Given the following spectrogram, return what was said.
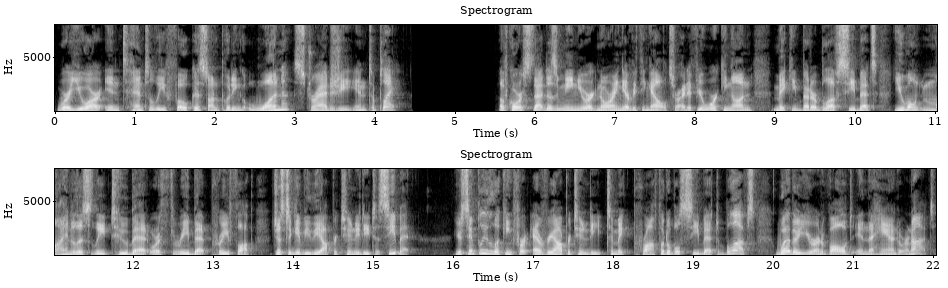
where you are intently focused on putting one strategy into play. Of course, that doesn't mean you're ignoring everything else, right? If you're working on making better bluff C bets, you won't mindlessly 2 bet or 3 bet pre-flop just to give you the opportunity to C bet. You're simply looking for every opportunity to make profitable C bet bluffs, whether you're involved in the hand or not.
